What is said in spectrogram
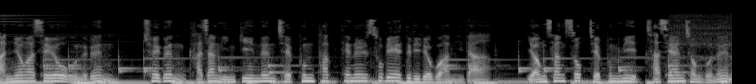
안녕하세요 오늘은 최근 가장 인기 있는 제품 탑10을 소개해드리려고 합니다. 영상 속 제품 및 자세한 정보는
